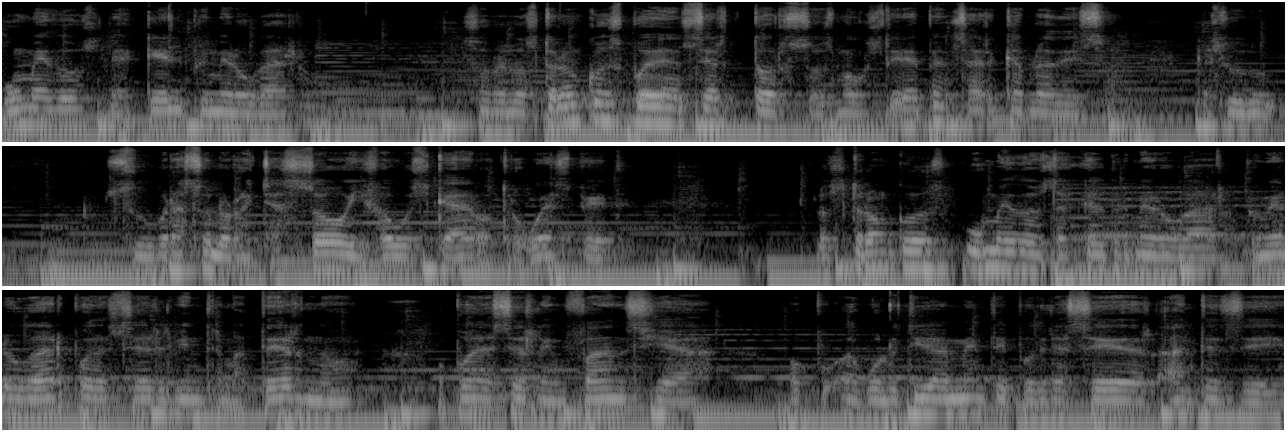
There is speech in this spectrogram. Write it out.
húmedos de aquel primer hogar. Sobre los troncos pueden ser torsos, me gustaría pensar que habla de eso, que su, su brazo lo rechazó y fue a buscar otro huésped los troncos húmedos de aquel primer hogar. El primer hogar puede ser el vientre materno, o puede ser la infancia, o evolutivamente podría ser antes de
